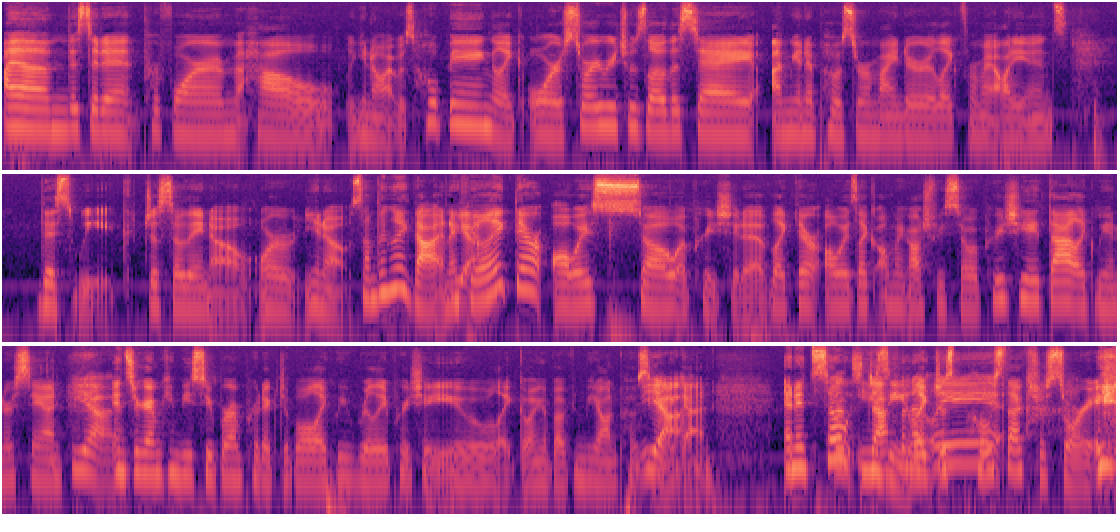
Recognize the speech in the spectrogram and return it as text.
um this didn't perform how you know i was hoping like or story reach was low this day i'm gonna post a reminder like for my audience this week just so they know or you know something like that and i Yeah. feel like they're always so appreciative like they're always like oh my gosh we so appreciate that like we understand Yeah. instagram can be super unpredictable like we really appreciate you like going above and beyond posting Yeah. again and it's so That's easy like just post the extra story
